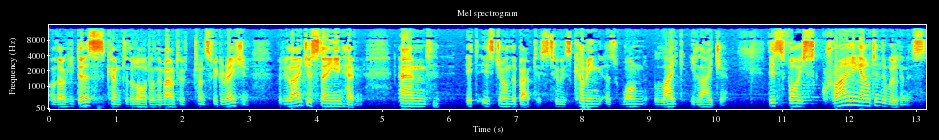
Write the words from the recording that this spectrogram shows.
although he does come to the Lord on the Mount of Transfiguration. But Elijah's staying in heaven. And it is John the Baptist who is coming as one like Elijah. This voice crying out in the wilderness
